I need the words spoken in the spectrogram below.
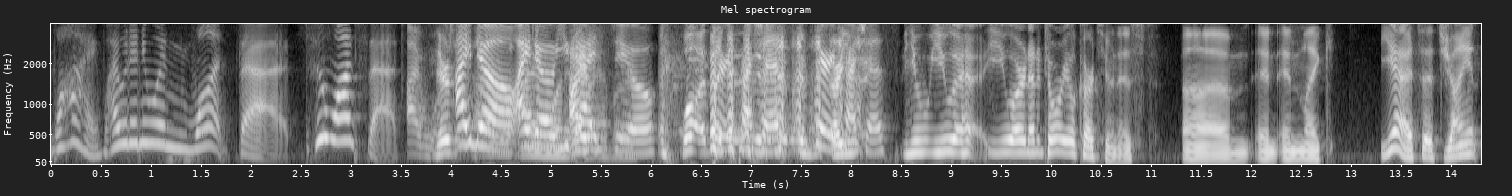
why? Why would anyone want that? Who wants that? I, There's- I know, I, I know, want you guys forever. do. well, it's Very precious, very are you- precious. You you uh, you are an editorial cartoonist, um, and and like yeah, it's a giant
